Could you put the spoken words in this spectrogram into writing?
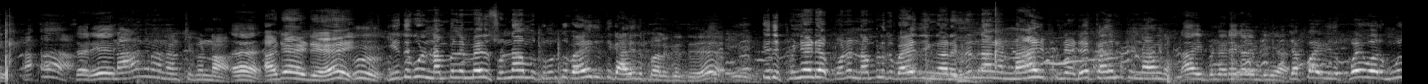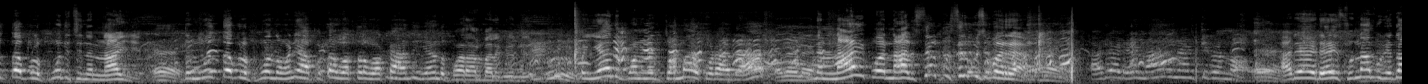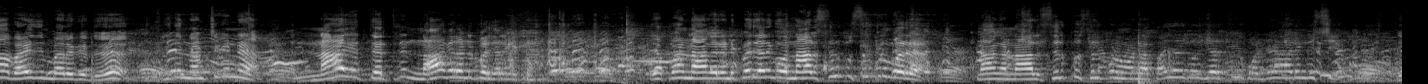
சரி. நாங்க நான் நினைச்சுக்கணும். அடே அடே இது கூட நம்மள மாரி சுண்ணாம்பு துணுத்து வயதுக்கு அழுது பழகுது. இது பின்னாடியே போனா நம்மளுக்கு வயதுங்க இருக்குது நாங்க நாய் பின்னாடியே கிளம்பிட்டுனாங்க நாய் பின்னாடியே கிளம்பிட்டீங்க. எப்பா இது போய் ஒரு முள்தாப்புல பூந்துச்சு இந்த நாய். இந்த முள்தாப்புல பூந்த உடனே அப்பதான் ஒருத்தர் உட்காந்து ஏந்து போறான் பழகுது. இப்ப ஏந்து போன சும்மா கூடாதா இந்த நாய் போ நாலு சிரிப்பு சிரிப்புச்சு பாரு அடே அடே நாங்க நினைச்சுக்கணும்? சுண்ணாம்புக்கு தான் வயது மேல இருக்குது. இது நினச்சிக்கின்னு நாயை தெரிச்சுட்டு நாங்கள் ரெண்டு பேர் இறங்கிட்டோம். எப்ப நாங்கள் ரெண்டு பேர் இறங்கி ஒரு நாலு சிலிப்பு சிலிப்புன்னு பாரு. நாங்கள் நாலு சிலிப்பு சிலிப்புன்னு உடனே பையனுக்கு எரிச்சு கொஞ்சம் அடங்குச்சு.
